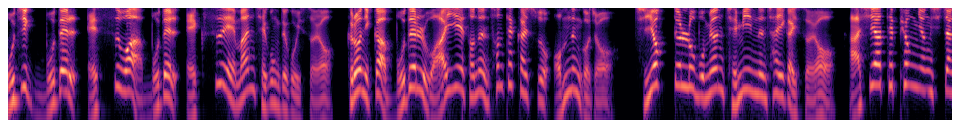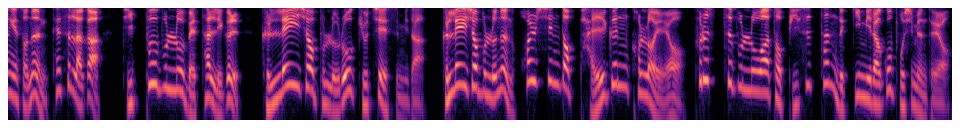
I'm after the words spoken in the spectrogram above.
오직 모델 S와 모델 X에만 제공되고 있어요. 그러니까 모델 Y에서는 선택할 수 없는 거죠. 지역별로 보면 재미있는 차이가 있어요. 아시아 태평양 시장에서는 테슬라가 디프 블루 메탈릭을 글레이셔 블루로 교체했습니다. 글레이셔 블루는 훨씬 더 밝은 컬러예요. 프르스트 블루와 더 비슷한 느낌이라고 보시면 돼요.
